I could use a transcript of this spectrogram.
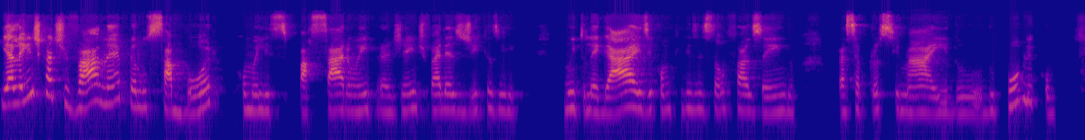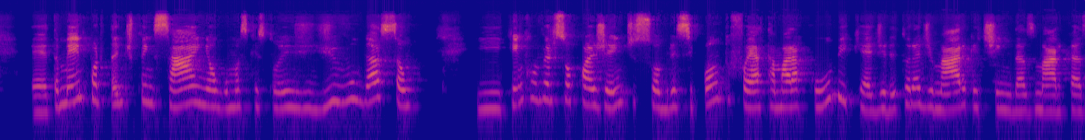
E além de cativar, né, pelo sabor, como eles passaram aí pra gente, várias dicas muito legais e como que eles estão fazendo para se aproximar aí do, do público, é, também é importante pensar em algumas questões de divulgação. E quem conversou com a gente sobre esse ponto foi a Tamara Kubi, que é diretora de marketing das marcas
